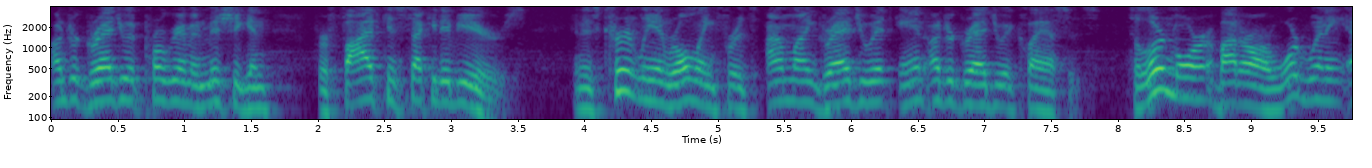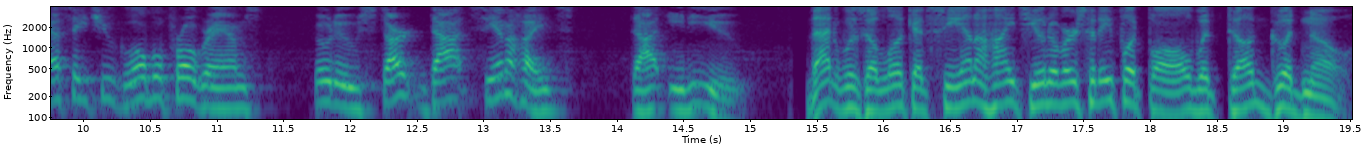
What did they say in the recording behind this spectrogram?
undergraduate program in Michigan for five consecutive years and is currently enrolling for its online graduate and undergraduate classes. To learn more about our award winning SHU global programs, go to start.sienaheights.edu. That was a look at Siena Heights University football with Doug Goodnow.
